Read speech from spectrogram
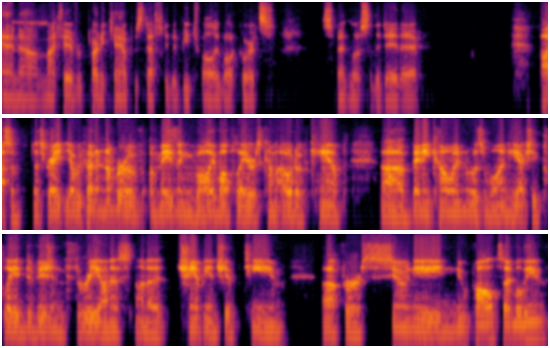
and um, my favorite part of camp was definitely the beach volleyball courts. Spent most of the day there. Awesome, that's great. Yeah, we've had a number of amazing volleyball players come out of camp. Uh, Benny Cohen was one. He actually played Division three on a on a championship team uh, for SUNY New Paltz, I believe.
